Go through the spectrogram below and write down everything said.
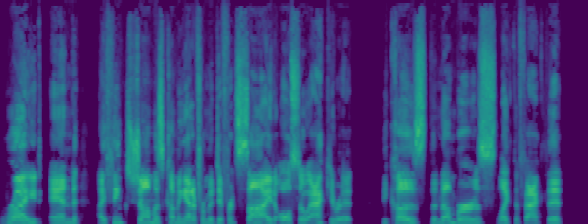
Right. And I think Kshama's coming at it from a different side, also accurate, because the numbers, like the fact that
